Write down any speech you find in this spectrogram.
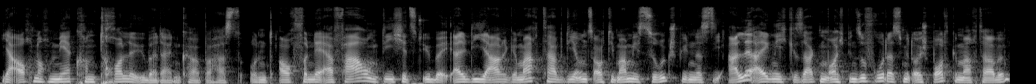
ja auch noch mehr Kontrolle über deinen Körper hast. Und auch von der Erfahrung, die ich jetzt über all die Jahre gemacht habe, die uns auch die Mamis zurückspielen, dass die alle eigentlich gesagt haben, oh, ich bin so froh, dass ich mit euch Sport gemacht habe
